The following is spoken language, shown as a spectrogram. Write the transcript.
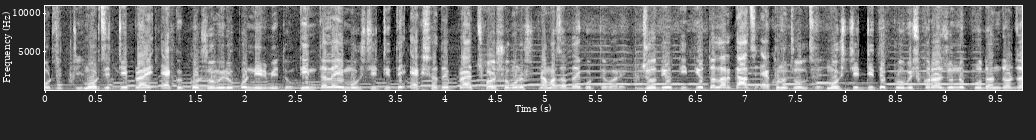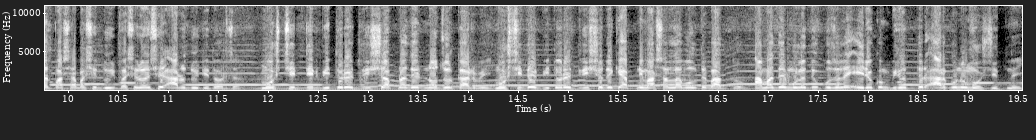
মসজিদটি। মসজিদটি প্রায় এক একর জমির উপর নির্মিত। তিনতলা এই মসজিদটিতে একসাথে প্রায় ছয়শো মানুষ নামাজ আদায় করতে পারে। যদিও তৃতীয় তলার কাজ এখনও চলছে। মসজিদটিতে প্রবেশ করার জন্য প্রধান দরজার পাশাপাশি দুই পাশে রয়েছে আরও দুইটি দরজা। মসজিদটির ভিতরের দৃশ্য আপনাদের নজর কাড়বেই। মসজিদের ভিতরের দৃশ্য দেখে আপনি মাসাল্লাহ বলতে বাধ্য। আমাদের মুলাদি উপজেলায় এরকম বৃহত্তর আর কোনো মসজিদ নেই।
